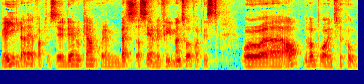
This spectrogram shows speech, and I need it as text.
Jag gillar det faktiskt. Det är nog kanske den bästa scenen i filmen tror jag faktiskt. Och eh, ja, det var en bra introduktion.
